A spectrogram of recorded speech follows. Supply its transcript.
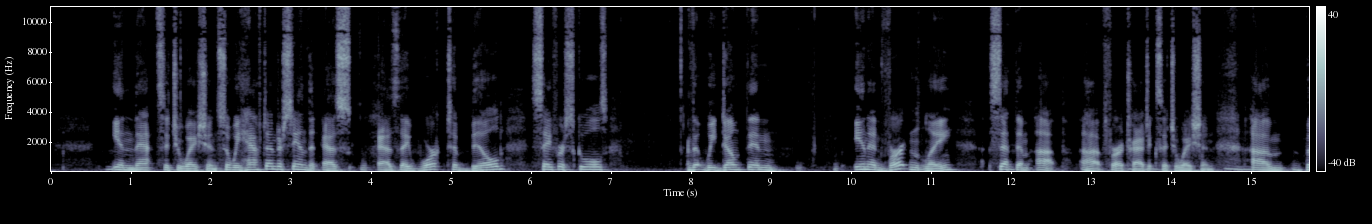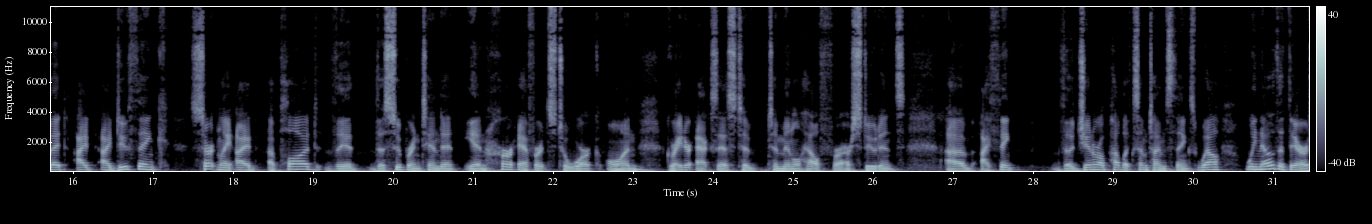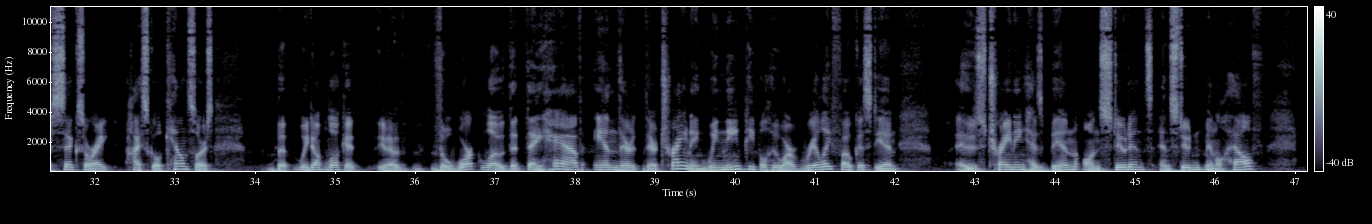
in mm-hmm. that situation. So we have to understand that as as they work to build safer schools that we don't then inadvertently set them up uh, for a tragic situation. Mm-hmm. Um, but I, I do think certainly I applaud the the superintendent in her efforts to work on greater access to, to mental health for our students. Uh, I think the general public sometimes thinks, well, we know that there are six or eight high school counselors, but we don't look at you know the workload that they have and their their training. We need people who are really focused in whose training has been on students and student mental health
